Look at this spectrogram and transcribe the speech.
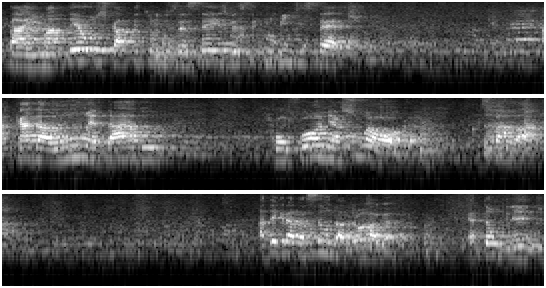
Está em Mateus capítulo 16, versículo 27. A cada um é dado conforme a sua obra. Está lá. A degradação da droga é tão grande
